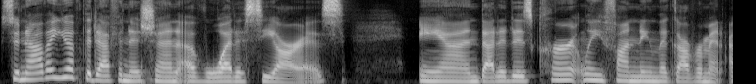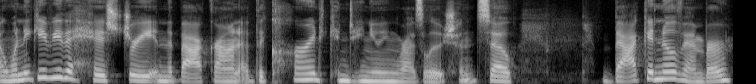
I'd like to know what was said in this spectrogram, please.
So now that you have the definition of what a CR is and that it is currently funding the government, I want to give you the history and the background of the current continuing resolution. So back in November,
